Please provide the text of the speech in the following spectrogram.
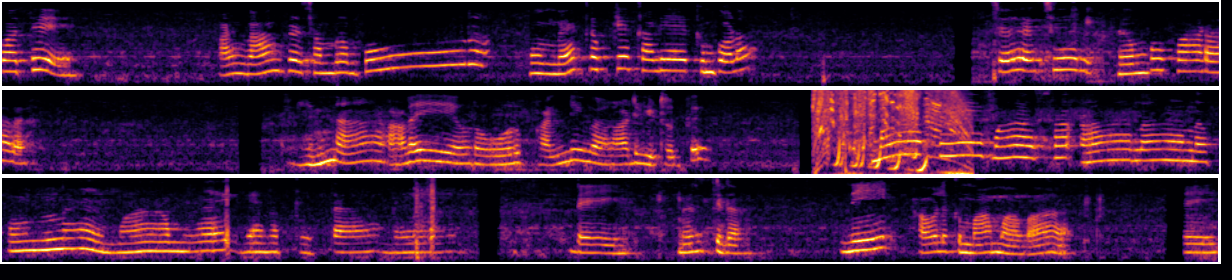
பார்த்து அவன் வாங்குற சம்பளம் பூரா உன் மேக்கப்கே காலியாக இருக்கும் போல. சரி சரி ரொம்ப பாடாத. என்ன அலையோட ஒரு பள்ளி ஆடிக்கிட்டு இருக்கு? ஆளான பொண்ணு டேய் நிறுத்திடா. நீ அவளுக்கு மாமாவா? டேய்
